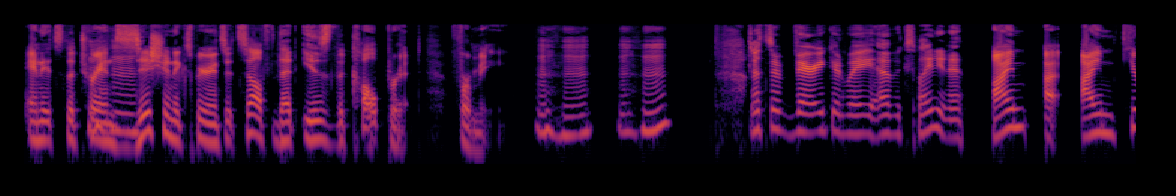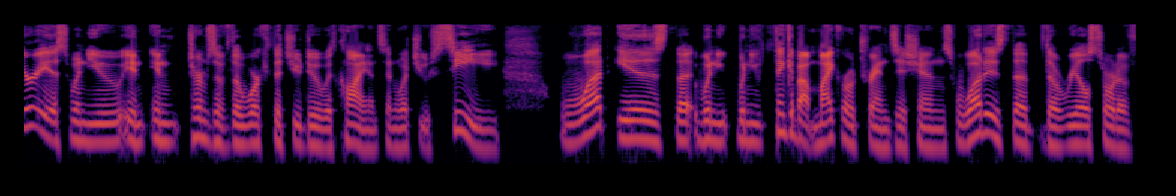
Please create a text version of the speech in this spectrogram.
And it's the transition experience itself that is the culprit for me. Mhm. Mhm. That's a very good way of explaining it. I'm I, I'm curious when you in in terms of the work that you do with clients and what you see what is the when you when you think about micro transitions what is the the real sort of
